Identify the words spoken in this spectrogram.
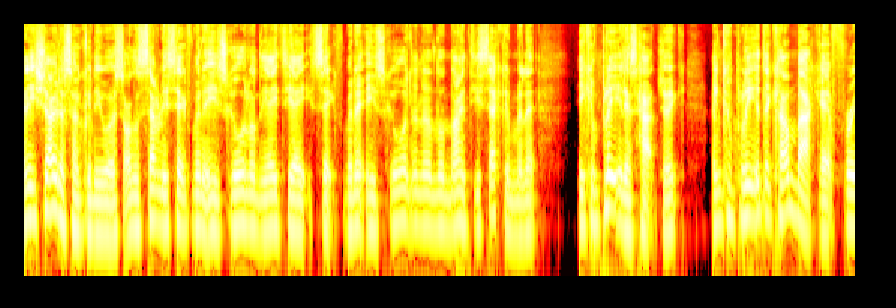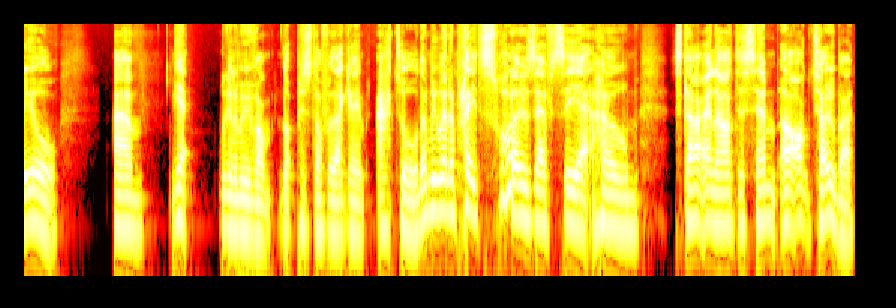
And he showed us how good he was. On the 76th minute, he scored. On the 86th minute, he scored. And on the 92nd minute, he completed his hat trick and completed the comeback at 3 all. Um, yeah, we're going to move on. Not pissed off with that game at all. Then we went and played Swallows FC at home, starting our December, uh, October.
